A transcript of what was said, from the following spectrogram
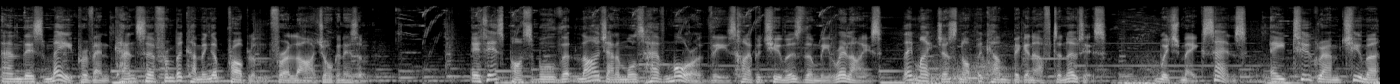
and this may prevent cancer from becoming a problem for a large organism. It is possible that large animals have more of these hypertumours than we realise. They might just not become big enough to notice. Which makes sense. A 2-gram tumour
